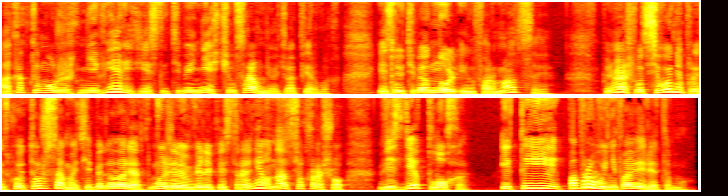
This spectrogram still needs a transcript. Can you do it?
А как ты можешь не верить, если тебе не с чем сравнивать, во-первых? Если у тебя ноль информации, Понимаешь, вот сегодня происходит то же самое. Тебе говорят, мы живем в великой стране, у нас все хорошо, везде плохо. И ты попробуй не поверить этому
